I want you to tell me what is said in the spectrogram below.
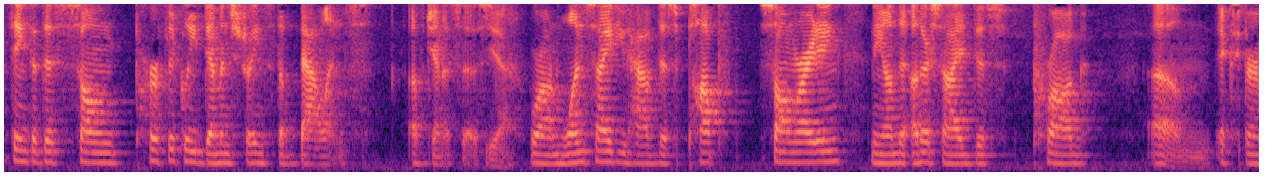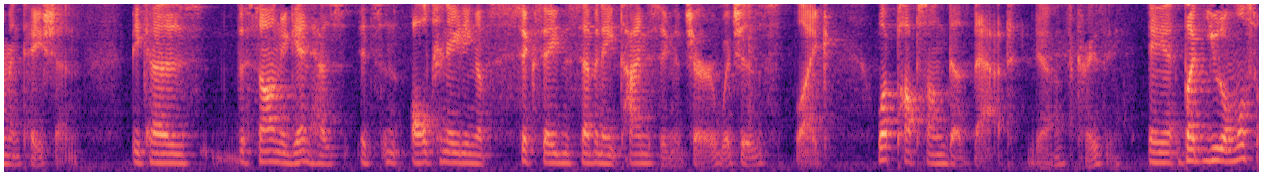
think that this song perfectly demonstrates the balance of Genesis. Yeah. Where on one side you have this pop songwriting, and on the other side this prog um, experimentation. Because the song again has it's an alternating of six eight and seven eight time signature, which is like what pop song does that? Yeah, that's crazy. and but you almost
